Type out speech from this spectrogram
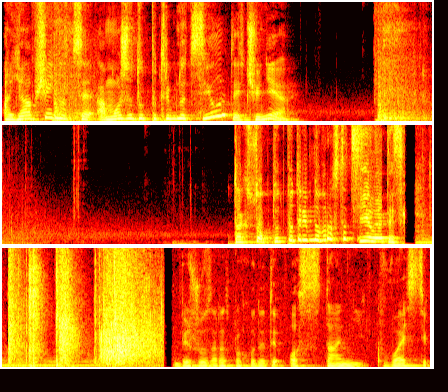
А я взагалі на це. А може тут потрібно цілитись чи ні? Так, стоп, тут потрібно просто цілитись. Біжу зараз проходити останній квестик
